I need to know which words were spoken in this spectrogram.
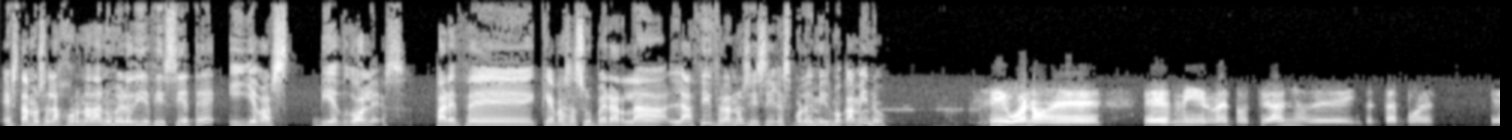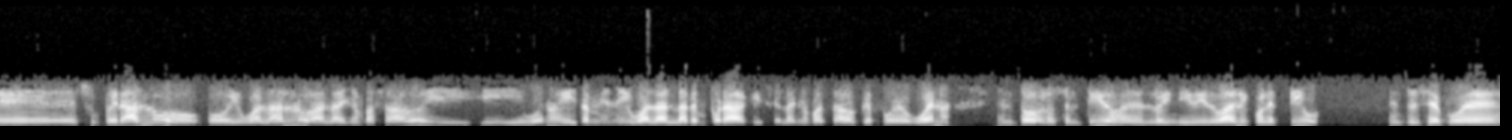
Estamos en la jornada número 17 y llevas 10 goles parece que vas a superar la, la cifra, ¿no? Si sigues por el mismo camino. Sí, bueno, eh, es mi reto este año de intentar, pues, eh, superarlo o, o, igualarlo al año pasado y, y, bueno, y también igualar la temporada que hice el año pasado, que fue buena en todos los sentidos, en lo individual y colectivo. Entonces, pues,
